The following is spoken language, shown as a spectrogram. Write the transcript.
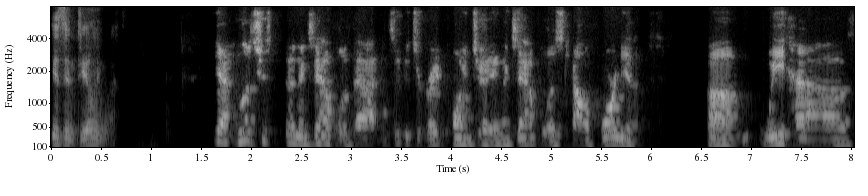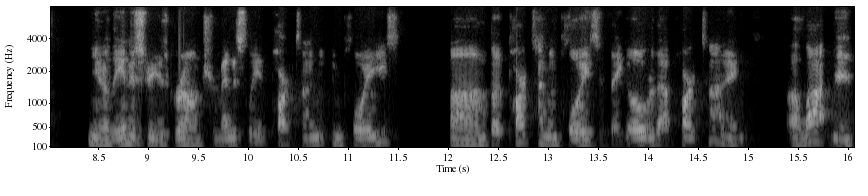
isn't dealing with. Yeah, and let's just an example of that. It's, it's a great point, Jay. An example is California. Um, we have, you know, the industry has grown tremendously in part-time employees, um, but part-time employees, if they go over that part-time allotment,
